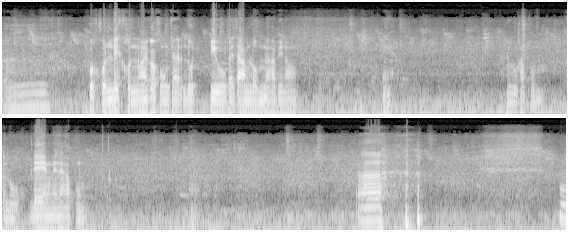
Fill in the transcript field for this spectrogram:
เออพวกขนเล็กขนน้อยก็คงจะหลุดปลิวไปตามลมนะครับพี่น้องนี่ดูครับผมกระโหลกแดงเลยนะครับผมเออโอ้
